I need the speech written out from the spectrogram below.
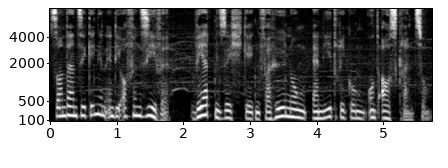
sondern sie gingen in die Offensive, wehrten sich gegen Verhöhnung, Erniedrigung und Ausgrenzung.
